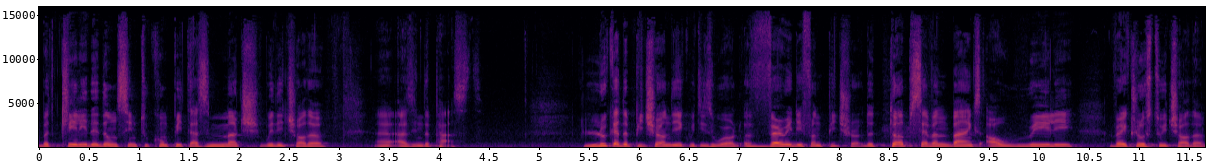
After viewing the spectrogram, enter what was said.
but clearly they don't seem to compete as much with each other uh, as in the past. Look at the picture on the equities world, a very different picture. The top seven banks are really very close to each other.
